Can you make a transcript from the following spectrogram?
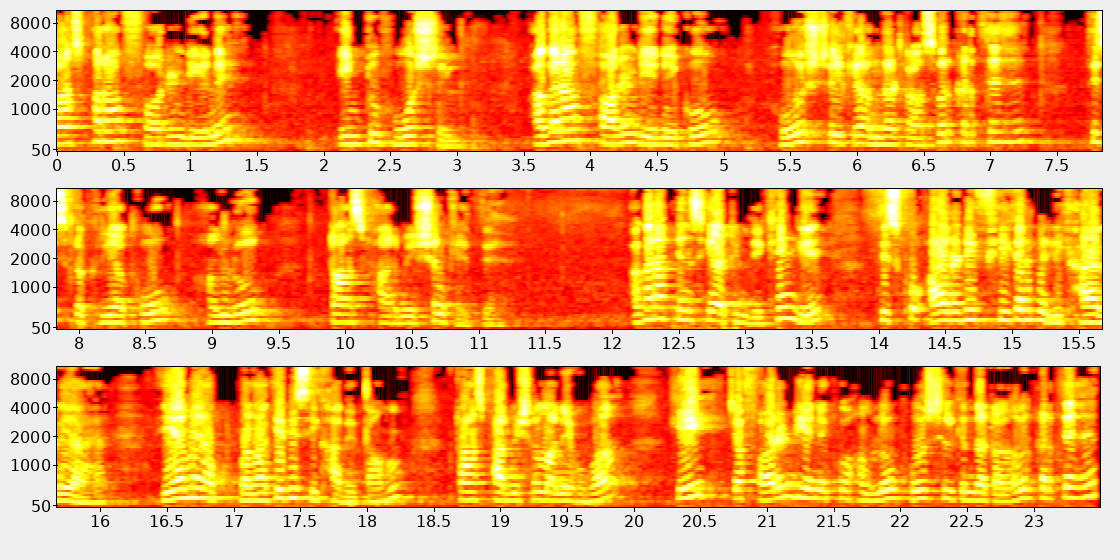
transfer of foreign DNA into host cell अगर आप फॉरेन डीएनए को होस्ट सेल के अंदर ट्रांसफ़र करते हैं तो इस प्रक्रिया को हम लोग ट्रांसफॉर्मेशन कहते हैं। अगर आप एनसीईआरटी में देखेंगे इसको ऑलरेडी फिगर में लिखाया गया है यह मैं आपको बना के भी सिखा देता हूँ। ट्रांसफॉर्मेशन माने हुआ कि जब फॉरेन डीएनए को हम लोग होस्ट सेल के अंदर ट्रांसफ़र करते हैं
